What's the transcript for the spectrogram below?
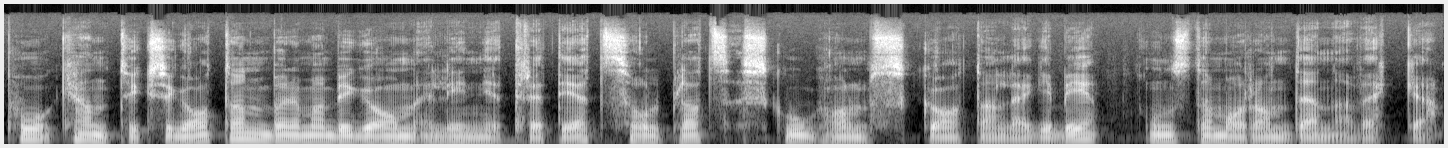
På Kantyxegatan börjar man bygga om linje 31 hållplats Skogholmsgatan läge B onsdag morgon denna vecka.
